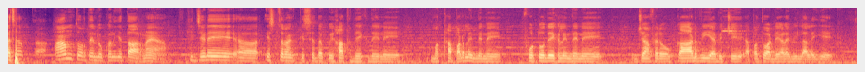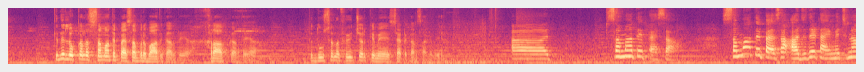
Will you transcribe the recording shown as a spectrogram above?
ਅੱਛਾ, ਆਮ ਤੌਰ ਤੇ ਲੋਕਾਂ ਦੀ ਇਹ ਧਾਰਨਾ ਆ ਕਿ ਜਿਹੜੇ ਇਸ ਤਰ੍ਹਾਂ ਕਿਸੇ ਦਾ ਕੋਈ ਹੱਥ ਦੇਖਦੇ ਨੇ, ਮੱਥਾ ਪੜ ਲੈਂਦੇ ਨੇ, ਫੋਟੋ ਦੇਖ ਲੈਂਦੇ ਨੇ, ਜਾਂ ਫਿਰ ਉਹ ਕਾਰਡ ਵੀ ਹੈ ਵਿੱਚ, ਆਪਾਂ ਤੁਹਾਡੇ ਵਾਲੇ ਵੀ ਲਾ ਲਈਏ ਕਿੰਨੇ ਲੋਕਾਂ ਦਾ ਸਮਾਂ ਤੇ ਪੈਸਾ ਬਰਬਾਦ ਕਰਦੇ ਆ, ਖਰਾਬ ਕਰਦੇ ਆ, ਤੇ ਦੂਸਰਿਆਂ ਦਾ ਫਿਊਚਰ ਕਿਵੇਂ ਸੈੱਟ ਕਰ ਸਕਦੇ ਆ? ਸਮਾਂ ਤੇ ਪੈਸਾ। ਸਮਾਂ ਤੇ ਪੈਸਾ ਅੱਜ ਦੇ ਟਾਈਮ ਵਿੱਚ ਨਾ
